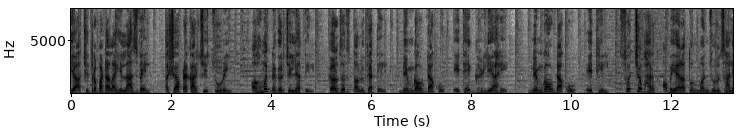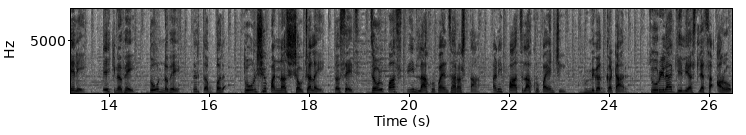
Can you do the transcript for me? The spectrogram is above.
या चित्रपटालाही लाजवेल अशा प्रकारची चोरी अहमदनगर जिल्ह्यातील कर्जत तालुक्यातील निमगाव डाकू येथे घडली आहे. निमगाव डाकू येथील स्वच्छ भारत अभियानातून मंजूर झालेले एक नव्हे दोन नव्हे तर तब्बल दोनशे पन्नास शौचालय तसेच जवळपास तीन लाख रुपयांचा रस्ता आणि पाच लाख रुपयांची भूमिगत गटार चोरीला गेली असल्याचा आरोप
